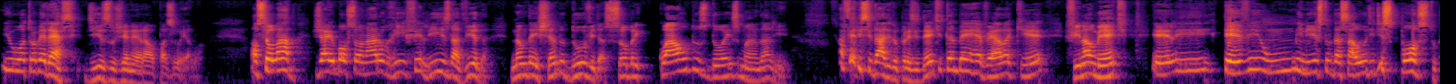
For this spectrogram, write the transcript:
e o outro obedece, diz o general Pazuello. Ao seu lado, Jair Bolsonaro ri feliz da vida, não deixando dúvidas sobre qual dos dois manda ali. A felicidade do presidente também revela que, finalmente, ele teve um ministro da Saúde disposto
